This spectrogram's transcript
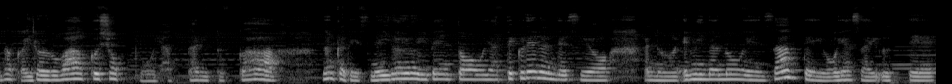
なんかいろいろワークショップをやったりとか、なんかですね、いろいろイベントをやってくれるんですよ。あの、エミナ農園さんっていうお野菜売って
